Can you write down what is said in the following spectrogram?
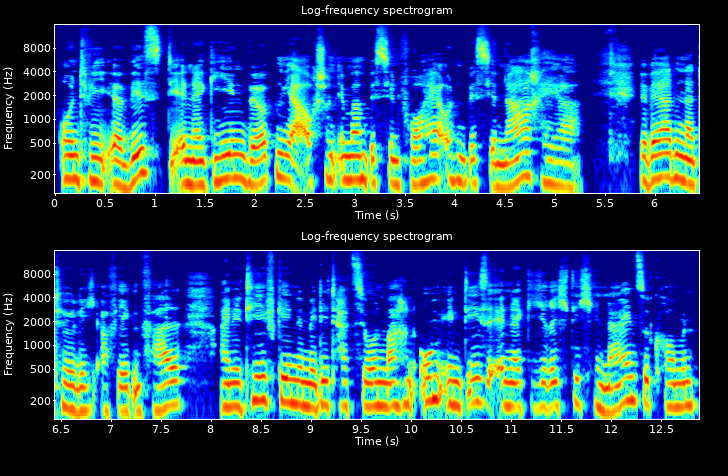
Und wie ihr wisst, die Energien wirken ja auch schon immer ein bisschen vorher und ein bisschen nachher. Wir werden natürlich auf jeden Fall eine tiefgehende Meditation machen, um in diese Energie richtig hineinzukommen.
